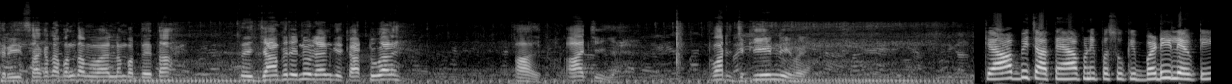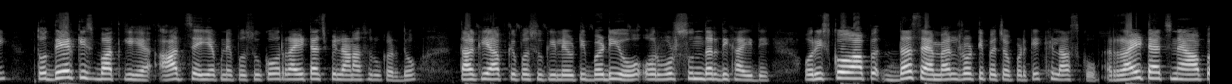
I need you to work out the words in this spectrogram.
ਖਰੀਦ ਸਕਦਾ ਬੰਦਾ ਮੋਬਾਈਲ ਨੰਬਰ ਦੇਤਾ ਤੇ ਜਾਂ ਫਿਰ ਇਹਨੂੰ ਲੈਣਗੇ ਕਾਟੂ ਵਾਲੇ ਆ ਦੇਖੋ ਆ ਚੀਜ਼ ਹੈ ਪਰ ਯਕੀਨ ਨਹੀਂ ਹੋਇਆ क्या आप भी चाहते हैं अपनी पशु की बड़ी लेवटी तो देर किस बात की है आज से ही अपने पशु को राइट टच पिलाना शुरू कर दो ताकि आपके पशु की लेवटी बड़ी हो और वो सुंदर दिखाई दे। और इसको आप 10 एम रोटी पे चौपड़ के खिला सको। राइट एच ने आप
